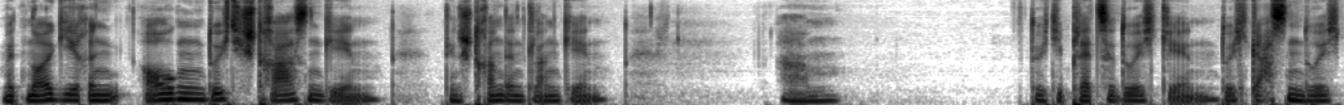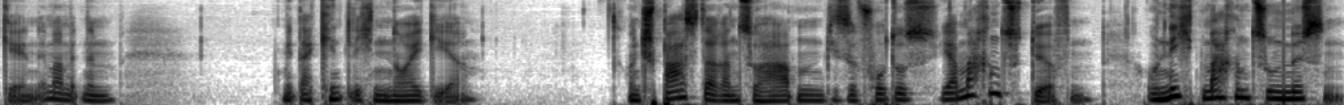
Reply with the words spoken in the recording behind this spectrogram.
mit neugierigen Augen durch die Straßen gehen, den Strand entlang gehen, ähm, durch die Plätze durchgehen, durch Gassen durchgehen, immer mit einem mit einer kindlichen Neugier und Spaß daran zu haben, diese Fotos ja machen zu dürfen und nicht machen zu müssen.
